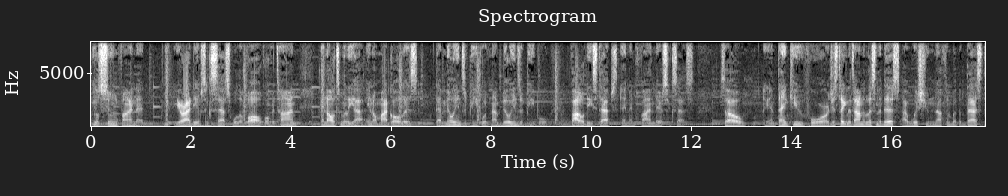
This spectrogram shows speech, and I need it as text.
you'll soon find that y- your idea of success will evolve over time. And ultimately, I, you know, my goal is that millions of people, if not billions of people, follow these steps and, and find their success. So, again, thank you for just taking the time to listen to this. I wish you nothing but the best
